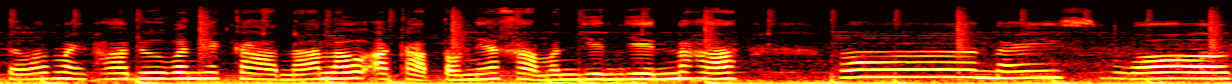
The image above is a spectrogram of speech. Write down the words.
แต่ว่าใหม่พาดูบรรยากาศนะ แล้วอากาศตอนนี้ค่ะ มันเย็นๆนะคะ nice walk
